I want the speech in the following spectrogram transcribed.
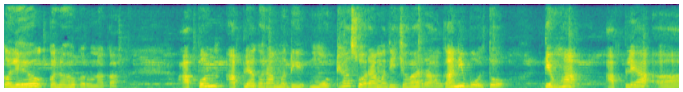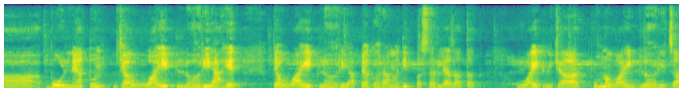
कलह कलह करू नका. आपण आपल्या घरामध्ये मोठ्या स्वरामध्ये जेव्हा रागाने बोलतो तेव्हा आपल्या बोलण्यातून ज्या वाईट लहरी आहेत त्या वाईट लहरी आपल्या घरामध्ये पसरल्या जातात. वाईट विचार पूर्ण वाईट लहरीचा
